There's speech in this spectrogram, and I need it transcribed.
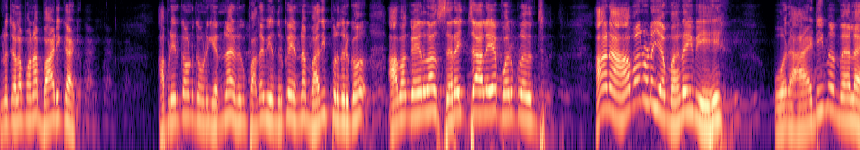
இன்னும் சொல்லப்போனால் பாடி கார்டு அப்படி இருக்கவனுக்கு அவனுக்கு என்ன இருக்கும் பதவி இருந்திருக்கும் என்ன மதிப்பு இருந்திருக்கும் அவன் கையில் தான் சிறைச்சாலையே பொறுப்பில் இருந்துச்சு. ஆனால் அவனுடைய மனைவி ஒரு அடிமை மேலே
